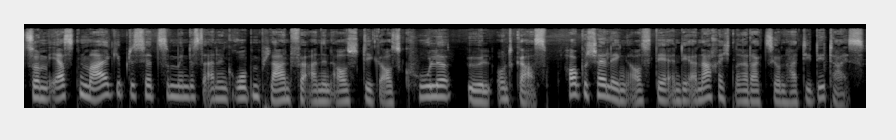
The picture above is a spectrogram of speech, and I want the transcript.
Zum ersten Mal gibt es jetzt zumindest einen groben Plan für einen Ausstieg aus Kohle, Öl und Gas. Hauke Schelling aus der NDR Nachrichtenredaktion hat die Details.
